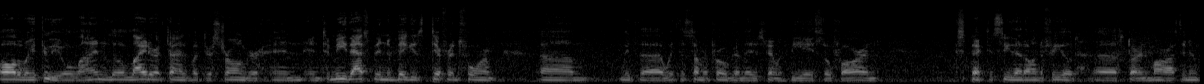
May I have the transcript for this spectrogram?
all the way through the old line, a little lighter at times, but they're stronger. And and to me, that's been the biggest difference for them um, with uh, with the summer program they've spent with BA so far. And expect to see that on the field uh, starting tomorrow afternoon.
